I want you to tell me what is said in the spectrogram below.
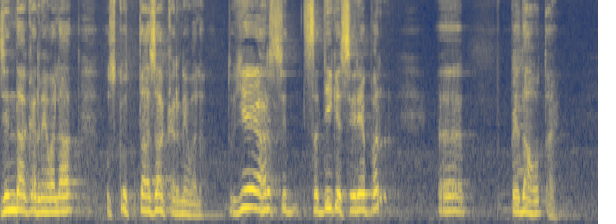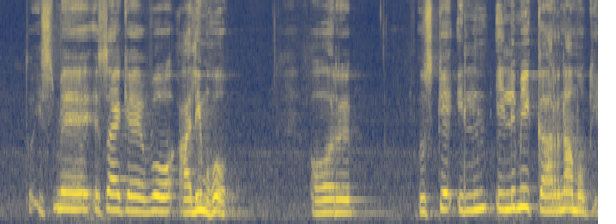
ज़िंदा करने वाला उसको ताज़ा करने वाला। तो ये हर सदी के सिरे पर पैदा होता है। तो इसमें ऐसा है कि वो आलिम हो और उसके इल्म, कारनामों की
